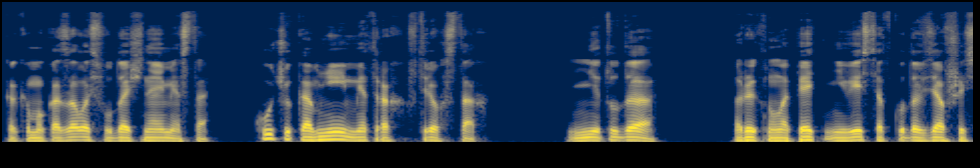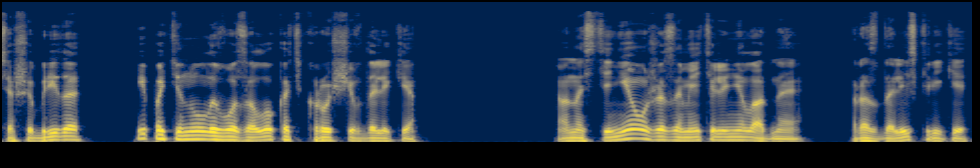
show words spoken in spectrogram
как ему казалось, в удачное место — кучу камней метрах в трехстах. «Не туда!» — рыкнул опять невесть, откуда взявшийся Шибрида, и потянул его за локоть к роще вдалеке. А на стене уже заметили неладное. Раздались крики.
